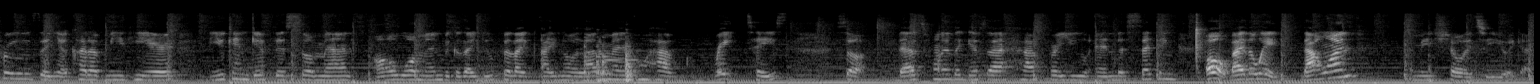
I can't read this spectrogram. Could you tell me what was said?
fruits and your cut up meat here. You can give this to a man or woman because I do feel like I know a lot of men who have great taste. So that's one of the gifts I have for you. And the second oh by the way that one let me show it to you again.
